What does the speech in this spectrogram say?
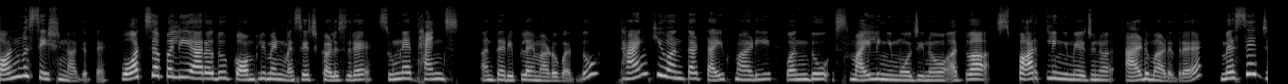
ಕಾನ್ವರ್ಸೇಷನ್ ಆಗುತ್ತೆ. ವಾಟ್ಸ್ಆಪ್ ಅಲ್ಲಿ ಯಾರಾದ್ರೂ ಕಾಂಪ್ಲಿಮೆಂಟ್ ಮೆಸೇಜ್ ಕಳಿಸಿದ್ರೆ ಸುಮ್ನೆ ಥ್ಯಾಂಕ್ಸ್ ಅಂತ ರಿಪ್ಲೈ ಮಾಡೋ ಬದಲು ಥ್ಯಾಂಕ್ ಯು ಅಂತ ಟೈಪ್ ಮಾಡಿ ಒಂದು ಸ್ಮೈಲಿಂಗ್ ಇಮೋಜಿನೋ ಅಥವಾ ಸ್ಪಾರ್ಕ್ಲಿಂಗ್ ಇಮೇಜಿನೋ ಆಡ್ ಮಾಡಿದ್ರೆ ಮೆಸೇಜ್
